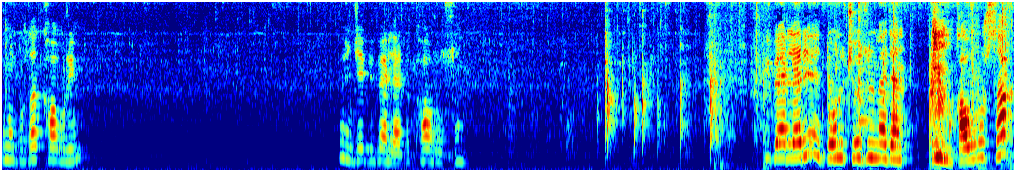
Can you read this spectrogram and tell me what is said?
Bunu burada kavurayım. Önce biberler bir kavrulsun. Biberleri donu çözülmeden kavurursak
